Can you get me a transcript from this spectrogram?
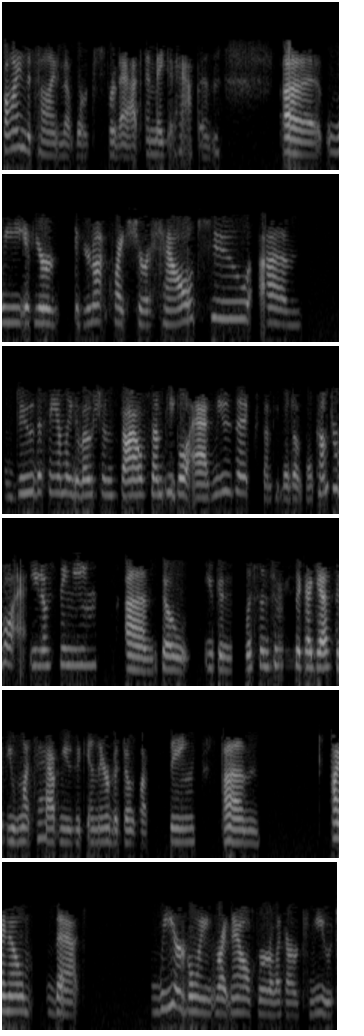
find the time that works for that and make it happen. Uh, we, if you're if you're not quite sure how to um, do the family devotion style, some people add music, some people don't feel comfortable, you know, singing. Um, so you can listen to music, I guess, if you want to have music in there, but don't like to sing. Um, I know that we are going right now for like our commute.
